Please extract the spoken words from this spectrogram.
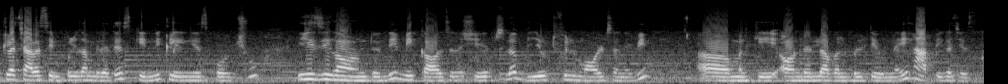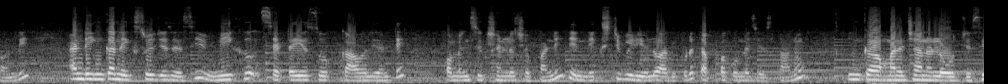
ఇట్లా చాలా సింపుల్గా మీరైతే స్కిన్ని క్లీన్ చేసుకోవచ్చు. ఈజీగా ఉంటుంది. మీకు కావాల్సిన షేప్స్లో బ్యూటిఫుల్ మోల్డ్స్ అనేవి మనకి ఆన్లైన్లో అవైలబిలిటీ ఉన్నాయి. హ్యాపీగా చేసుకోండి. అండ్ ఇంకా నెక్స్ట్ వచ్చేసేసి మీకు సెట్ అయ్యే సోప్ కావాలి అంటే కామెంట్ సెక్షన్లో చెప్పండి. నేను నెక్స్ట్ వీడియోలో అది కూడా తప్పకుండా చేస్తాను. ఇంకా మన ఛానల్లో వచ్చేసి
